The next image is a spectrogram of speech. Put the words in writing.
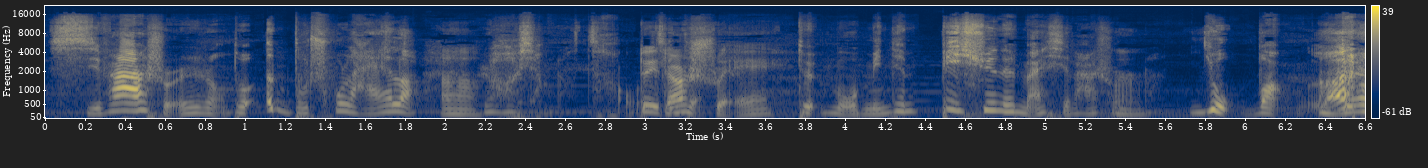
洗发水这种都摁不出来了，嗯，然后想着操，兑点，水，对我明天必须得买洗发水了，又忘了。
